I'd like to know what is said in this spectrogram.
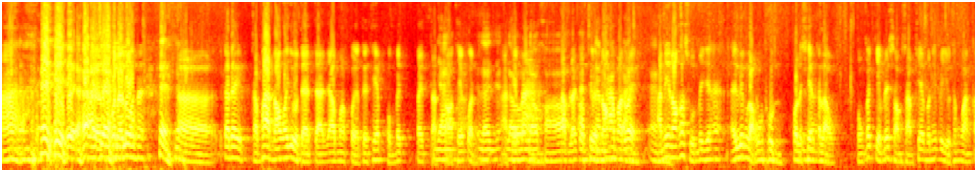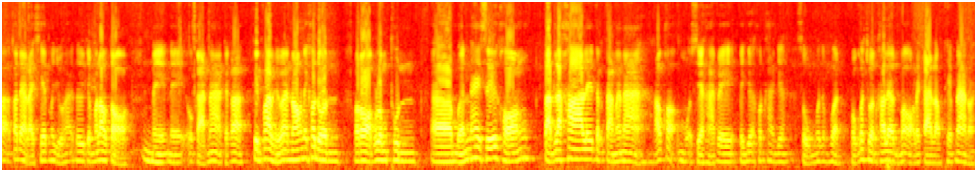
อ่าเอาเอเชิอญคนละโรดนะเอ่อก็ได้สัมภาษณ์น้องไว้อยู่แต่แต่จะเอามาเปิดในเทปผมไปไปตัดต่อเทปก่อนเราอะเราเทปหน้าเราขอครับแล้วจะเชิญน้องเข้ามาด้วยอ่าอันนี้น้องเขาสูญไปเยอะฮะไอ้เรื่องหลอกลงทุนคนละเคสกับเรา ผมก็เก็บได้สองสามเคสวันนี้ไปอยู่ทั้งวันก็ก็ได้หลายเคสมาอยู่ฮะคือจะมาเล่าต่ออมในในโอกาสหน้า แต่ก็ขึ้นภาพเห็นว่าน้องนี่เขาโดนหลอกลงทุนเอ่อเหมือนให้ซื้อของตัดราคาอะไรต่างๆ นานาเขาก็หมดเสียหายไปไปเยอะค่อนข้างเยอะสูงพอสมควรผมก็ชวนเขาแล้วมาออกรายการเราเทปหน้าหน่อย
